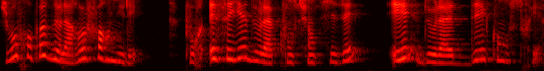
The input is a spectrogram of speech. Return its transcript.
je vous propose de la reformuler pour essayer de la conscientiser et de la déconstruire.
